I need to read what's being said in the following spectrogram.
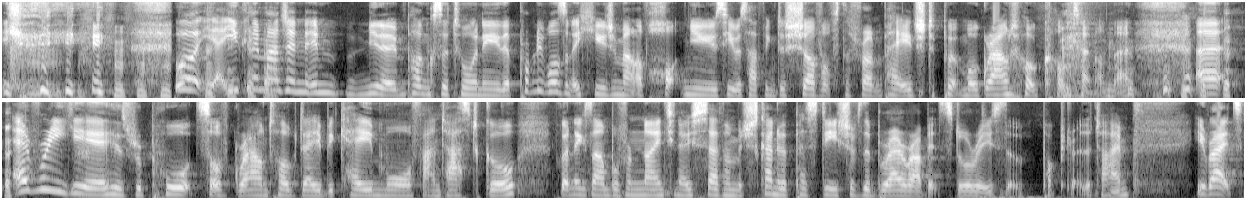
well, yeah, you can imagine in you know in Punxsutawney there probably wasn't a huge amount of hot news he was having to shove off the front page to put more Groundhog content on there. Uh, every year, his reports of Groundhog Day became more fantastical. I've got an example from 1907, which is kind of a pastiche of the Brer Rabbit stories that were popular at the time. He writes.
